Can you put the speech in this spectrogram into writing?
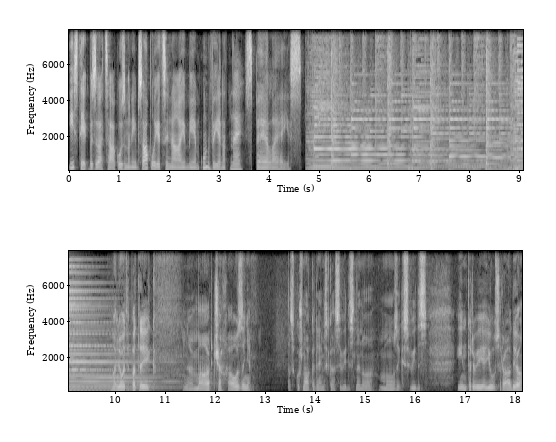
iztiek bez vecāku uzmanības apliecinājumiem un vienatnē spēlējas. Man ļoti patīk Mārča Auziņa, tas, kurš no akadēmiskās vidas, ne no mūzikas vidas, intervija jūsu radio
